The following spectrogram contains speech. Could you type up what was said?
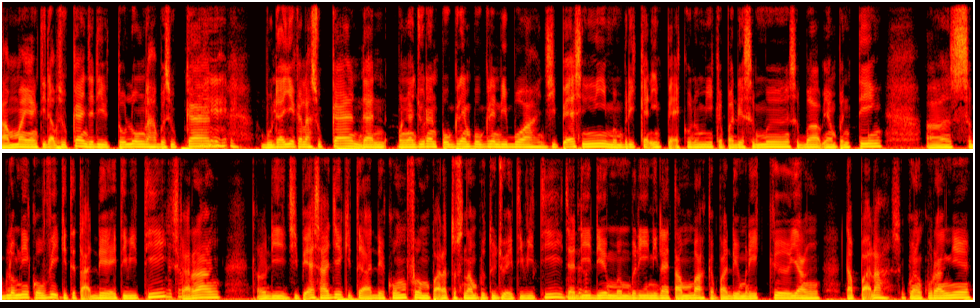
ramai yang tidak bersukan jadi tolonglah bersukan budayakanlah sukan dan penganjuran program-program di bawah GPS ini memberikan impak ekonomi kepada semua sebab yang penting uh, sebelum ni covid kita tak ada aktiviti. Betul. sekarang kalau di GPS saja kita ada confirm 467 aktiviti. Jadi dia memberi nilai tambah kepada mereka yang dapatlah sekurang-kurangnya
